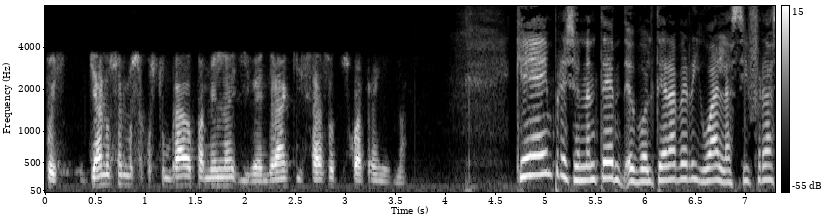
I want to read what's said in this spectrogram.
pues ya nos hemos acostumbrado, Pamela, y vendrá quizás otros cuatro años más. Qué impresionante eh, voltear a ver igual las cifras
